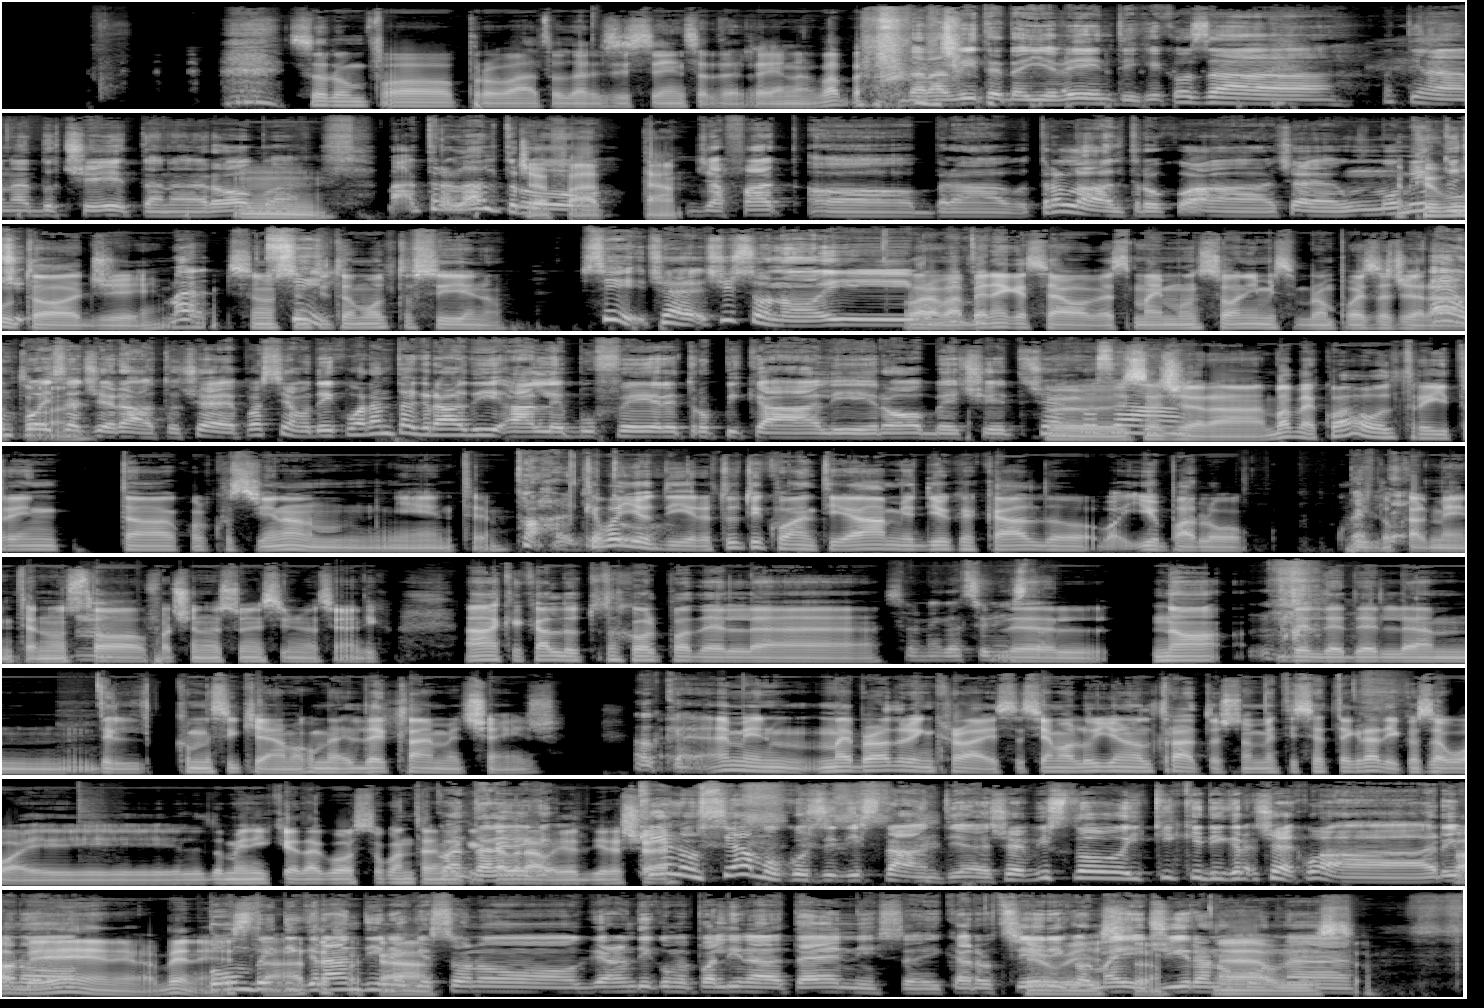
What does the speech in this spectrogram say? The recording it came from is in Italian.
Sono un po' provato dall'esistenza terrena. Vabbè, dalla vita e dagli eventi. Che cosa. Fatti una, doccetta, una roba. Mm, Ma tra l'altro. già fatta. Già fatto. Oh, bravo. Tra l'altro, qua c'è un È momento. ci- piovuto oggi. Ma- Mi sono sì. sentito molto sino. Sì, cioè ci sono i. Ora va bene che sia ovest, ma i monsoni mi sembra un po' esagerato. È un po' eh. esagerato, cioè passiamo dai 40 gradi alle bufere tropicali, robe, eccetera. Cioè, Eh, cosa... Esagerato. Vabbè, qua oltre i 30 qualcosina, non- niente. Ah, Che voglio dire, tutti quanti, ah mio Dio che caldo, io parlo qui Per te. localmente, non sto facendo nessuna insinuazione, dico, ah che caldo, tutta colpa del... Sei un negazionista. del no, del, del, del, um, del- come si chiama, Come- del climate change. Ok. Eh, I mean, my brother in Christ, siamo a luglio inoltrato, ci sono 27 gradi, cosa vuoi? Le domeniche d'agosto, Quanta neve cadrà, che- voglio dire, cioè... Che non siamo così distanti, eh. Cioè, visto i chicchi di... gra- Cioè, qua Va arrivano bene, va bene. bombe estate, di grandine che sono grandi come pallina da tennis, i Sì, carrozzieri che ormai girano Eh, con...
